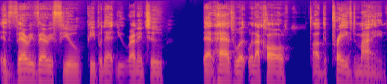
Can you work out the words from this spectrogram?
It's very, very few people that you run into that has what what I call a depraved mind,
